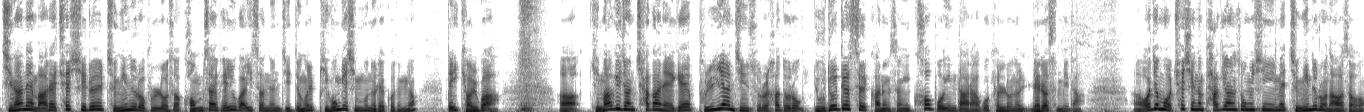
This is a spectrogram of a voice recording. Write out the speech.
지난해 말에 최 씨를 증인으로 불러서 검사 회유가 있었는지 등을 비공개 신문을 했거든요. 근데 이 결과 어, 김학의 전 차관에게 불리한 진술을 하도록 유도됐을 가능성이 커 보인다라고 결론을 내렸습니다. 어, 제뭐 최 씨는 파기환송심의 증인으로 나와서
